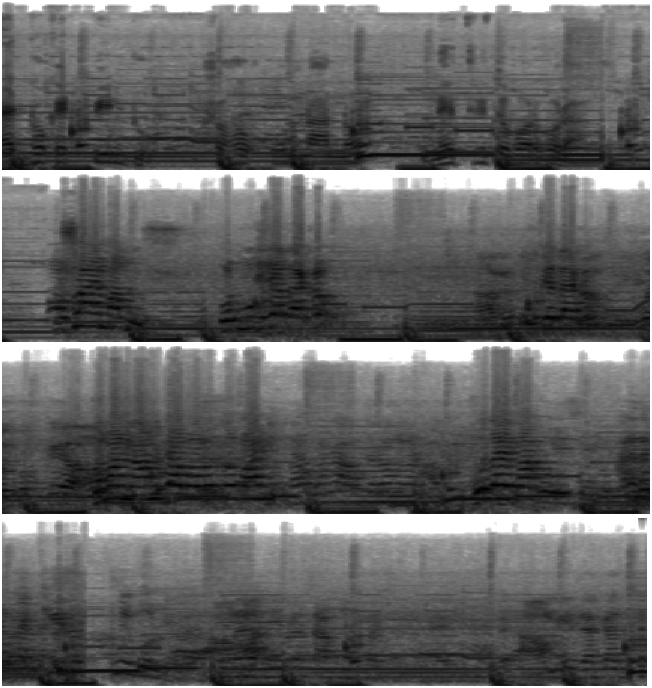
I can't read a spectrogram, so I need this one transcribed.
অ্যাডভোকেট পিন্টু সহ অন্যান্য নেতৃত্ববর্গরা। অসহায় মানুষ ওর মুখটা দেখো। আমি ওকে দেখো। তোমার নামটা বলো তো ভাই। কোথায় থাকো? আরে কি তুমি বলবে আমি দেখাচ্ছে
